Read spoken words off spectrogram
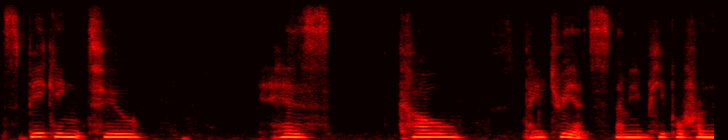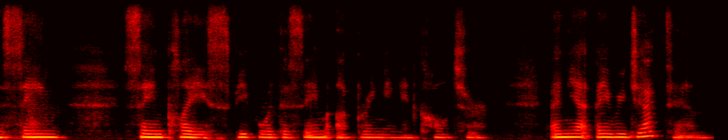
speaking to his co-patriots. I mean, people from the same same place, people with the same upbringing and culture, and yet they reject him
